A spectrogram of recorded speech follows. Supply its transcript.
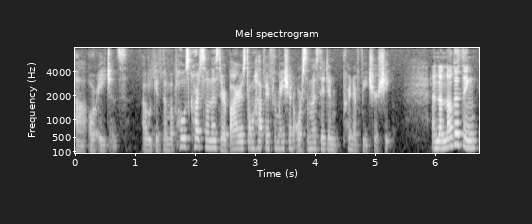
uh, or agents. I would give them a postcard. Sometimes their buyers don't have information, or sometimes they didn't print a feature sheet. And another thing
